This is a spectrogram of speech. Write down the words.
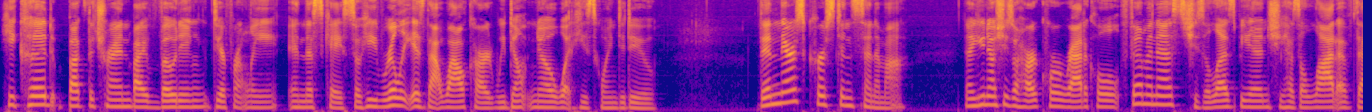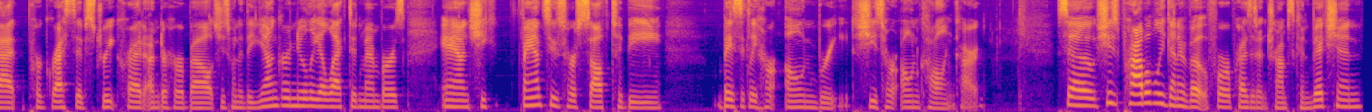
he could buck the trend by voting differently in this case. So he really is that wild card. We don't know what he's going to do. Then there's Kyrsten Sinema. Now, you know, she's a hardcore radical feminist. She's a lesbian. She has a lot of that progressive street cred under her belt. She's one of the younger, newly elected members, and she fancies herself to be basically her own breed. She's her own calling card. So she's probably going to vote for President Trump's conviction.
